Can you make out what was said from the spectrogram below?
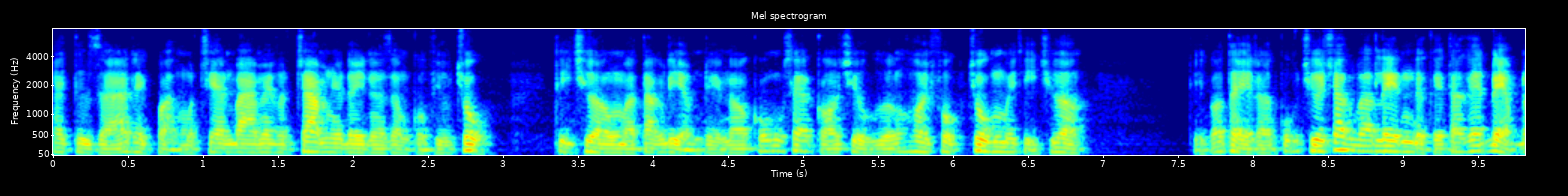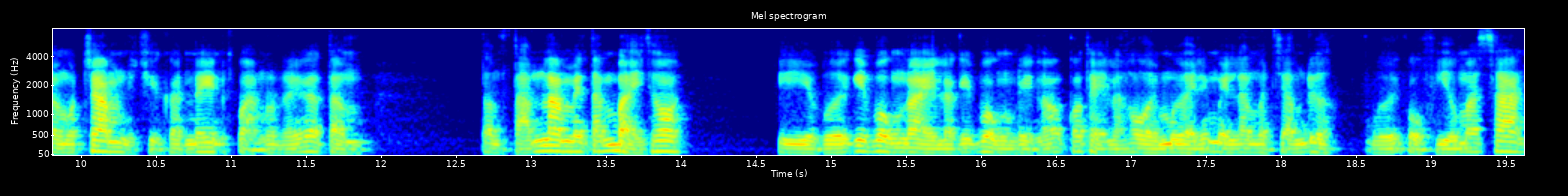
24 giá thì khoảng một chen 30 phần trăm như đây là dòng cổ phiếu trụ. Thị trường mà tăng điểm thì nó cũng sẽ có chiều hướng hồi phục chung với thị trường. Thì có thể là cũng chưa chắc đã lên được cái target đẹp là 100 thì chỉ cần lên khoảng đấy là tầm tầm 85 đến 87 thôi. Thì với cái vùng này là cái vùng để nó có thể là hồi 10 đến 15 phần trăm được với cổ phiếu Masan.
